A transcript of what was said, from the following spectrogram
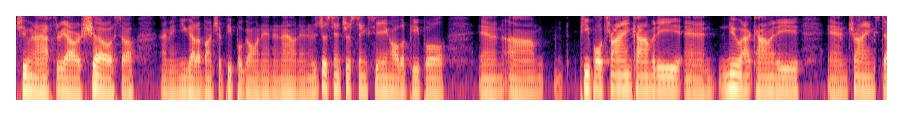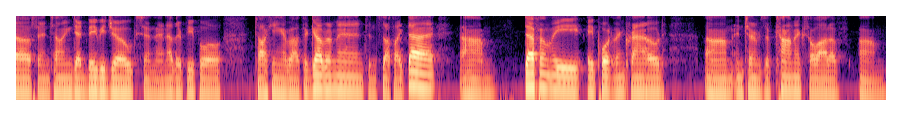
two and a half, three hour show. So, I mean, you got a bunch of people going in and out, and it was just interesting seeing all the people and um, people trying comedy and new at comedy and trying stuff and telling dead baby jokes, and then other people talking about the government and stuff like that. Um, definitely a Portland crowd um, in terms of comics. A lot of um,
